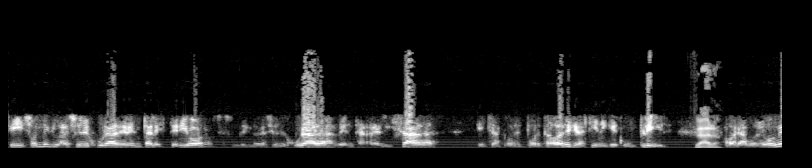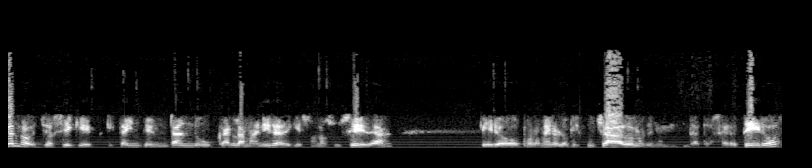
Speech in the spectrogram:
Sí, son declaraciones juradas de venta al exterior, o sea, son declaraciones juradas, ventas realizadas, hechas por exportadores que las tienen que cumplir. Claro. Ahora, bueno, el gobierno yo sé que está intentando buscar la manera de que eso no suceda, pero por lo menos lo que he escuchado, no tengo datos certeros,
